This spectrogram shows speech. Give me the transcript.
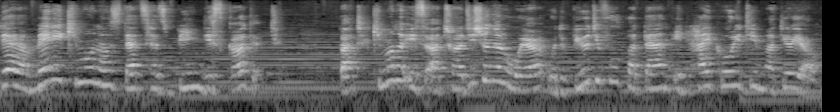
There are many kimonos that has been discarded. But kimono is a traditional wear with beautiful pattern in high quality material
